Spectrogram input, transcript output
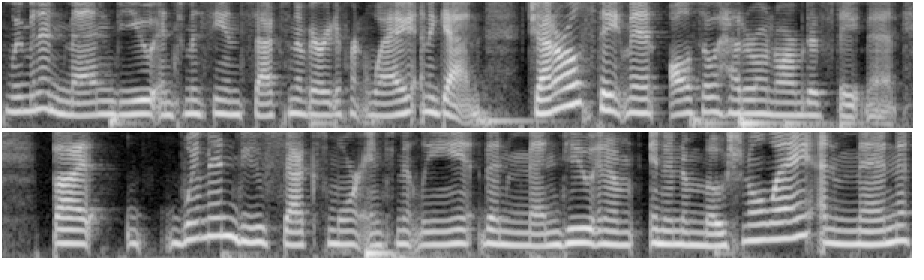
women and men view intimacy and sex in a very different way. And again, general statement, also heteronormative statement. But women view sex more intimately than men do in, a, in an emotional way. And men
